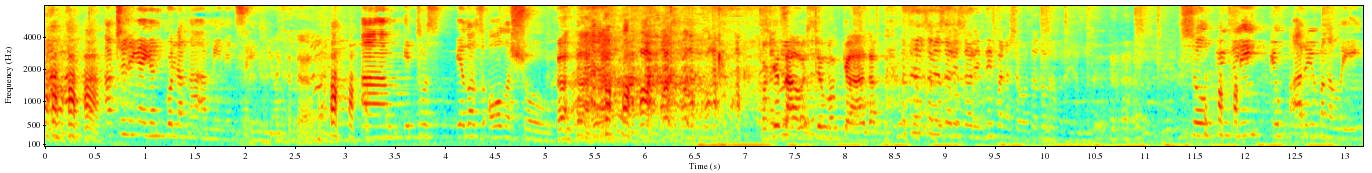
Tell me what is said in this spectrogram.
Actually, ngayon ko lang aaminin sa inyo. Um, it was it was all a show. pagkatapos niya magkaanak. sorry, sorry, sorry, sorry. Hindi pa na show. Totoo pa. So, yung link, yung ano yung mga link,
